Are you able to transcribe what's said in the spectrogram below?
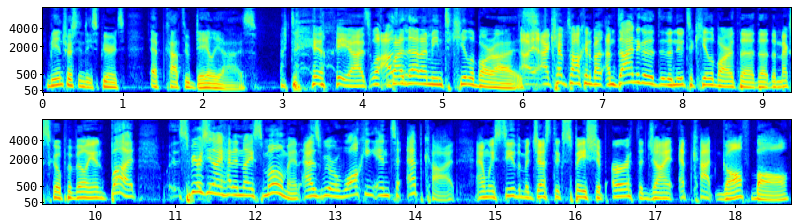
It'd be interesting to experience Epcot through daily eyes. Daily eyes. Well, By gonna- that I mean tequila bar eyes. I, I kept talking about. I'm dying to go to the new tequila bar at the, the, the Mexico Pavilion, but Spearsy and I had a nice moment as we were walking into Epcot and we see the majestic spaceship Earth, the giant Epcot golf ball.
